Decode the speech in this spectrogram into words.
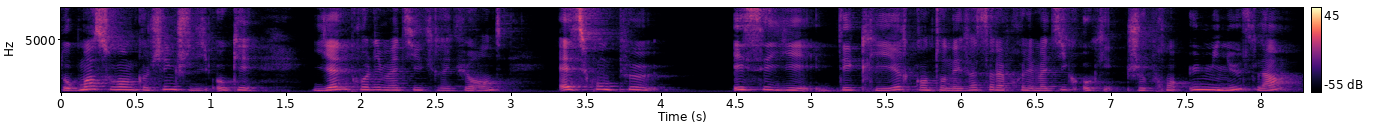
Donc moi, souvent en coaching, je dis, ok, il y a une problématique récurrente, est-ce qu'on peut essayer d'écrire quand on est face à la problématique, ok, je prends une minute là,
